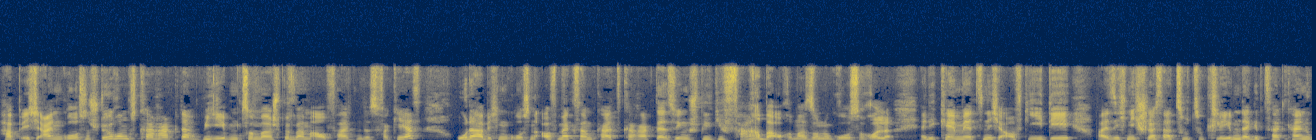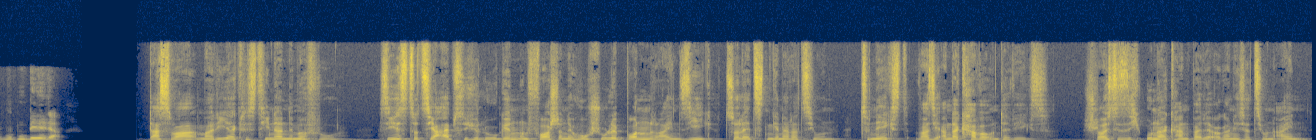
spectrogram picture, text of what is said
Habe ich einen großen Störungscharakter, wie eben zum Beispiel beim Aufhalten des Verkehrs, oder habe ich einen großen Aufmerksamkeitscharakter? Deswegen spielt die Farbe auch immer so eine große Rolle. Ja, die käme jetzt nicht auf die Idee, weiß ich nicht, Schlösser zuzukleben, da gibt's halt keine guten Bilder. Das war Maria Christina Nimmerfroh. Sie ist Sozialpsychologin und forscht an der Hochschule Bonn-Rhein-Sieg zur letzten Generation. Zunächst war sie undercover unterwegs, schleuste sich unerkannt bei der Organisation ein.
